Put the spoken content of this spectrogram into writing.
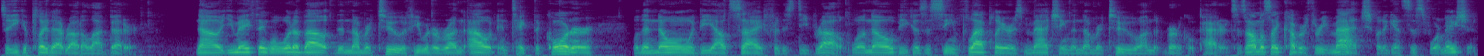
so he could play that route a lot better. Now, you may think, well, what about the number two? If he were to run out and take the corner, well, then no one would be outside for this deep route. Well, no, because the seam flat player is matching the number two on the vertical patterns. It's almost like cover three match, but against this formation.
